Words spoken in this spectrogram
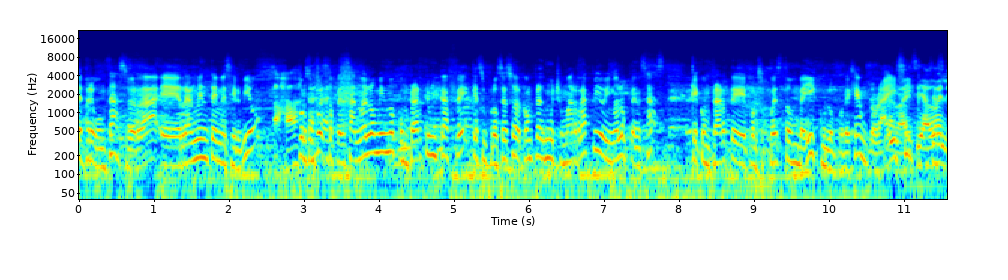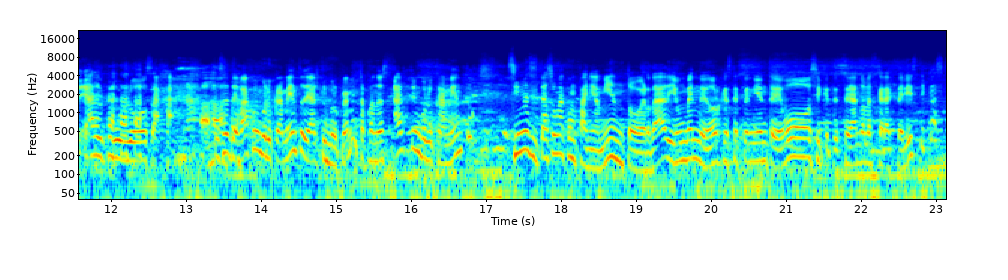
te preguntas, ¿verdad? Eh, ¿Realmente me sirvió? Ajá. Por supuesto, pensar, no es lo mismo comprarte un café, que su proceso de compra es mucho más rápido y no lo pensás, que comprarte, por supuesto, un vehículo, por ejemplo. Ahí Claro, sí, ahí sí duele. cálculos, ajá. Entonces, de bajo involucramiento y de alto involucramiento. Cuando es alto involucramiento, sí necesitas un acompañamiento, ¿verdad? Y un vendedor que esté pendiente de vos y que te esté dando las características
